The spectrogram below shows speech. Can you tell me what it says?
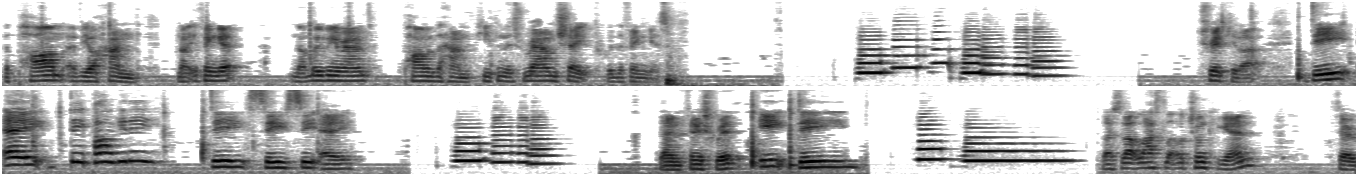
the palm of your hand, not your finger, not moving around, palm of the hand, keeping this round shape with the fingers. Tricky that. D A D palm key D D C C A. Then finish with E D. Let's that last little chunk again. So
